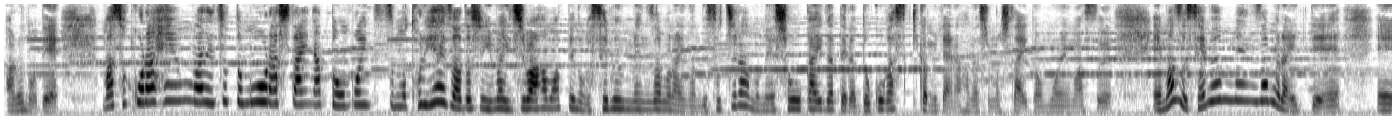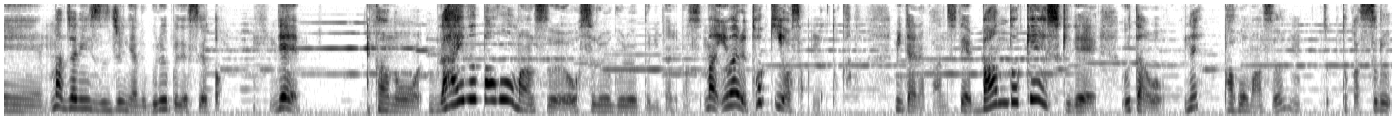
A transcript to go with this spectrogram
あるので、まあそこら辺までちょっと網羅したいなと思いつつも、とりあえず私今一番ハマってるのがセブンメン侍なんで、そちらのね、紹介がてらどこが好きかみたいな話もしたいと思います。えまずセブンメン侍って、えー、まあジャニーズジュニアのグループですよと。で、あの、ライブパフォーマンスをするグループになります。まあ、いわゆる TOKIO さんだとか、みたいな感じで、バンド形式で歌をね、パフォーマンスとかする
